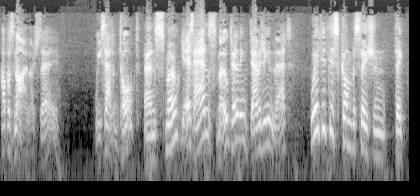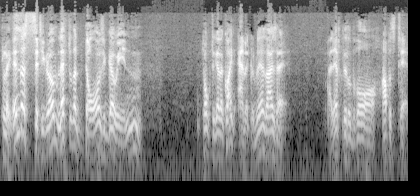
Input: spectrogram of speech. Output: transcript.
half past nine, I should say. We sat and talked. And smoked? Yes, and smoked. Anything damaging in that? Where did this conversation take place? In the sitting room, left to the door as you go in. Talked together quite amicably, as I say. I left a little before half past ten.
